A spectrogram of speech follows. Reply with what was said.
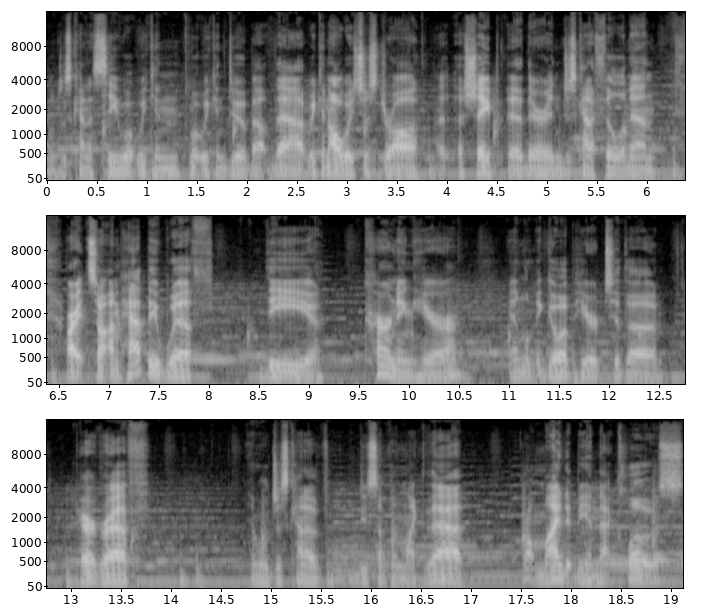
we'll just kind of see what we can what we can do about that. We can always just draw a, a shape uh, there and just kind of fill it in. All right, so I'm happy with the kerning here. And let me go up here to the paragraph and we'll just kind of do something like that. I don't mind it being that close,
